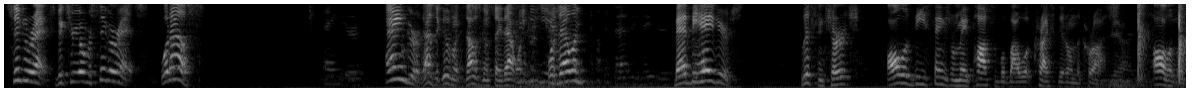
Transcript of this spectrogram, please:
Cigarettes. Victory over cigarettes. What else? Anger. Anger. That's a good one because I was going to say that one. Yeah. What's that one? Bad behavior. Bad behaviors. Listen, church. All of these things were made possible by what Christ did on the cross. Yeah. All of them.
